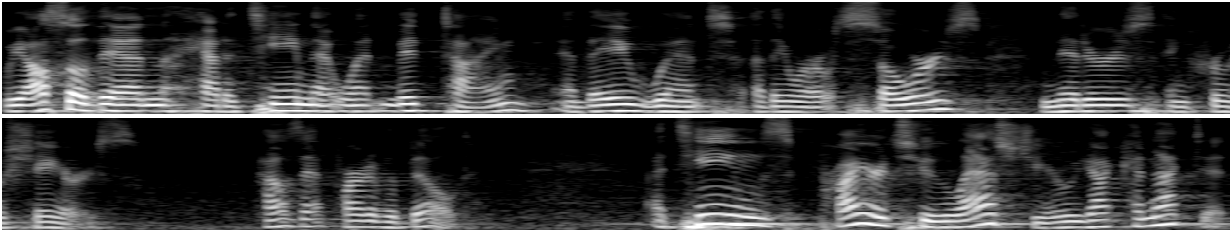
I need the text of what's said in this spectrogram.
We also then had a team that went mid-time, and they went, uh, they were sewers, knitters, and crocheters. How's that part of a build? A teams prior to last year, we got connected.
